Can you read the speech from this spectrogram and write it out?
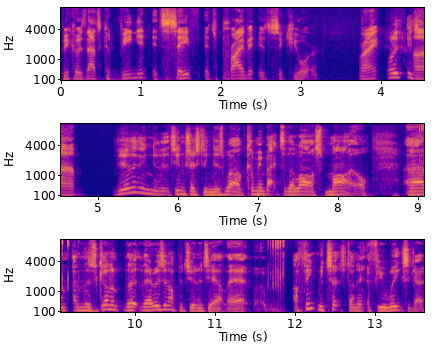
because that's convenient. It's safe. It's private. It's secure. Right. Well, it's, um, the other thing that's interesting as well, coming back to the last mile, um, and there's gonna there is an opportunity out there. I think we touched on it a few weeks ago.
